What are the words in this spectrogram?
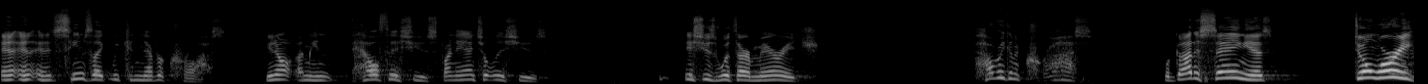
And, and, and, it seems like we can never cross. You know, I mean, health issues, financial issues, issues with our marriage. How are we going to cross? What God is saying is, don't worry.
